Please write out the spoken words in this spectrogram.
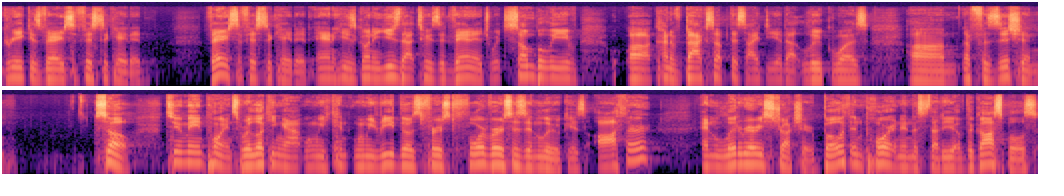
Greek is very sophisticated, very sophisticated, and he's going to use that to his advantage, which some believe uh, kind of backs up this idea that Luke was um, a physician. So, two main points we're looking at when we can when we read those first four verses in Luke is author and literary structure, both important in the study of the Gospels.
